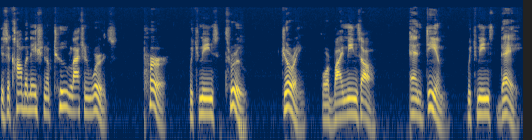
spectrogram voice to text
is a combination of two Latin words, per, which means through, during, or by means of, and diem, which means day.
